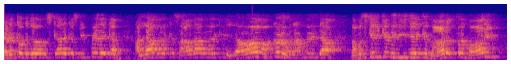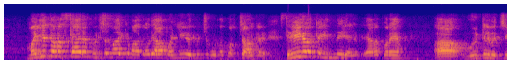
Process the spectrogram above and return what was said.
ഇടക്കൊക്കെ ചില നമസ്കാരമൊക്കെ സ്കിപ്പ് ചെയ്തേക്കാം. അല്ലാതെ നിലയ്ക്ക് സാധാരണ നിലയ്ക്ക് എല്ലാ മക്കളും അലഹമില്ല നമസ്കരിക്കുന്ന രീതിയിലേക്ക് നാടെത്ര മാറി. മയ്യത്ത് നമസ്കാരം പുരുഷന്മാർക്ക് മാത്രമേ ആ പള്ളിയിൽ ഒരുമിച്ച് കൂടുന്ന കുറച്ച് ആൾക്കാർ സ്ത്രീകളൊക്കെ ഇന്ന് ഏറെക്കുറെ ആ വീട്ടിൽ വെച്ച്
